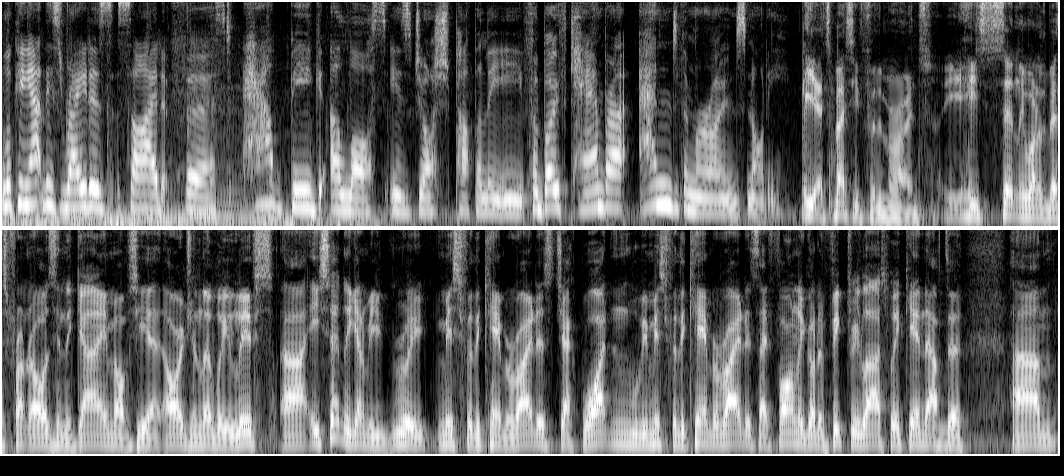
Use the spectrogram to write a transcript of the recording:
Looking at this Raiders side first, how big a loss is Josh Papali'i for both Canberra and the Maroons, Noddy? Yeah, it's massive for the Maroons. He's certainly one of the best front rowers in the game. Obviously, at origin level, he lifts. Uh, he's certainly going to be really missed for the Canberra Raiders. Jack Wighton will be missed for the Canberra Raiders. They finally got a victory last weekend after um,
